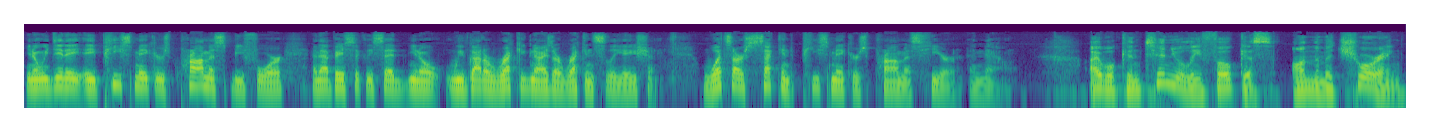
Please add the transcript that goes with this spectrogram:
you know, we did a, a peacemaker's promise before, and that basically said, you know, we've got to recognize our reconciliation. What's our second peacemaker's promise here and now? I will continually focus on the maturing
